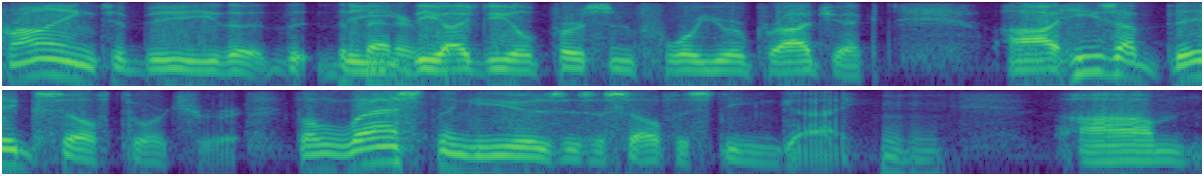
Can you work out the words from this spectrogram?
trying to be the the The the, the ideal person for your project. Uh, he's a big self-torturer. The last thing he is is a self-esteem guy. Mhm. Um,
